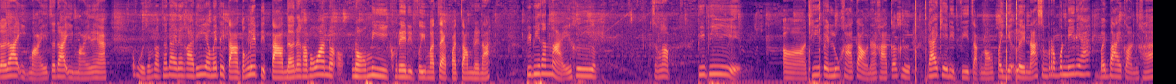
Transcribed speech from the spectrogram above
จะได้อีกไหมจะได้อีกไหมนะคะโอ้โหสำหรับท่านใดนะคะที่ยังไม่ติดตามต้องรีบติดตามแล้วนะคะเพราะว่าน้องมีเครดิตฟรีมาแจกประจำเลยนะพี่ๆท่านไหนคือสำหรับพี่ๆที่เป็นลูกค้าเก่านะคะ ก็คือได้เครดิตฟรีจากน้องไปเยอะเลยนะสำหรับวันนี้เนี่ยบายบายก่อนค่ะ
